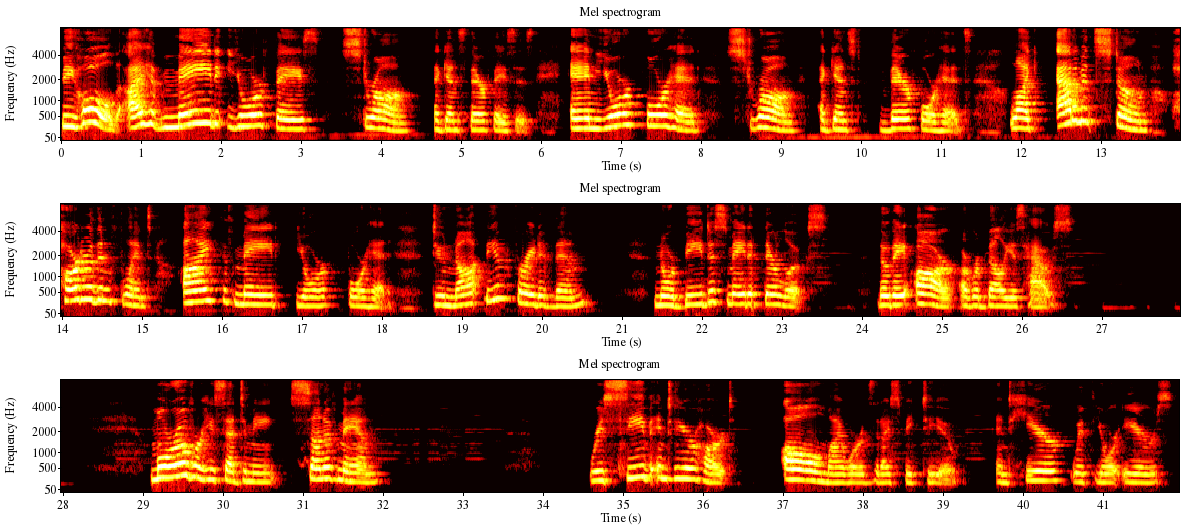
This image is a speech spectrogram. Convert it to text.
behold, I have made your face strong against their faces, and your forehead strong against their foreheads. Like adamant stone, harder than flint, I have made your forehead. Do not be afraid of them, nor be dismayed at their looks, though they are a rebellious house. Moreover, he said to me, Son of man, receive into your heart all my words that I speak to you, and hear with your ears.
